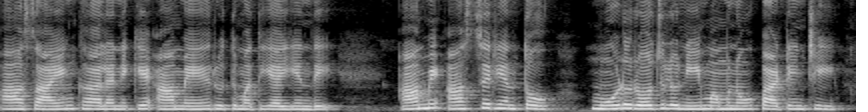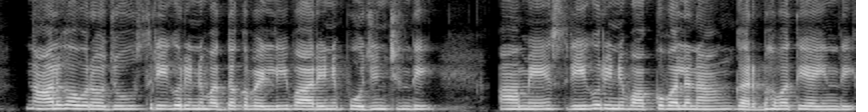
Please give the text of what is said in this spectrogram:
ఆ సాయంకాలానికే ఆమె ఋతుమతి అయ్యింది. ఆమె ఆశ్చర్యంతో మూడు రోజులు నియమమును పాటించి నాలుగవ రోజు శ్రీగురిని వద్దకు వెళ్ళి వారిని పూజించింది. ఆమె శ్రీగురిని వాక్కు వలన గర్భవతి అయింది.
